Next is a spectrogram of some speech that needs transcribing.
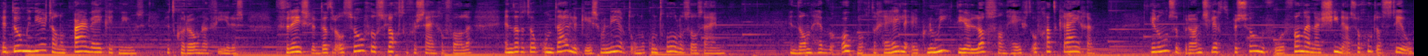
Het domineert al een paar weken het nieuws, het coronavirus. Vreselijk dat er al zoveel slachtoffers zijn gevallen en dat het ook onduidelijk is wanneer het onder controle zal zijn. En dan hebben we ook nog de gehele economie die er last van heeft of gaat krijgen. In onze branche ligt het personenvoer van en naar China zo goed als stil.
